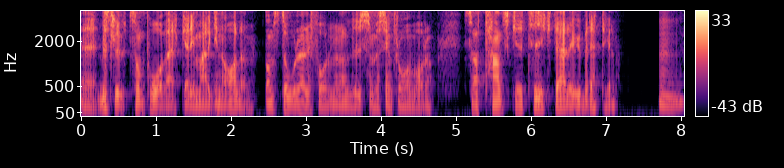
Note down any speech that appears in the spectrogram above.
eh, beslut som påverkar i marginalen. De stora reformerna lyser med sin frånvaro. Så att hans kritik där är ju berättigad. Mm.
